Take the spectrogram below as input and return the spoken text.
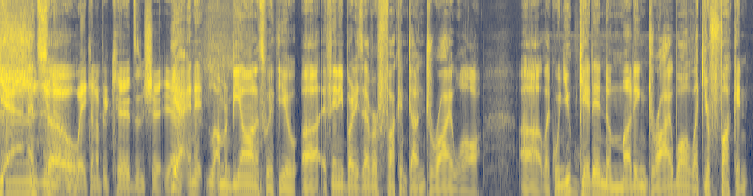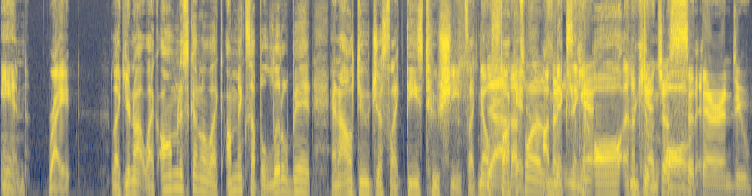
Yeah, and you know, so- waking up your kids and shit. Yeah, Yeah, and it, I'm gonna be honest with you. Uh, if anybody's ever fucking done drywall, uh, like when you get into mudding drywall, like you're fucking in, right? Like you're not like, oh, I'm just gonna like, I'll mix up a little bit and I'll do just like these two sheets. Like, no, yeah, fuck that's it. one of the I'm things- mixing it all and I'm doing can't just all sit there and do.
